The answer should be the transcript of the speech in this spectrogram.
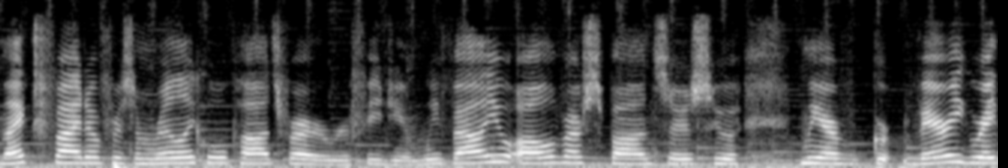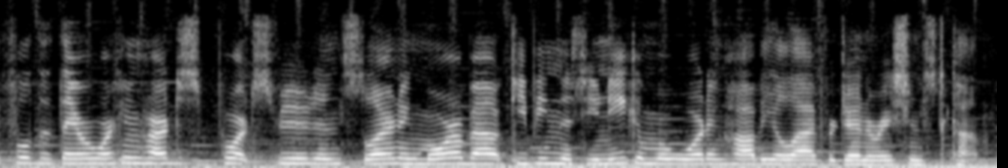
Mike Fido for some really cool pods for our refugium. We value all of our sponsors who we are gr- very grateful that they are working hard to support students learning more about keeping this unique and rewarding hobby alive for generations to come.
